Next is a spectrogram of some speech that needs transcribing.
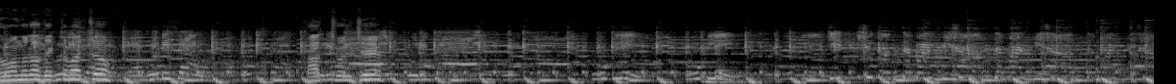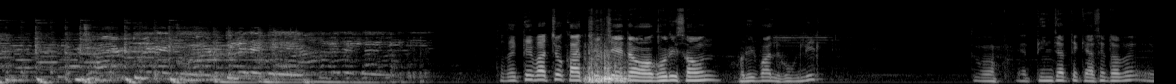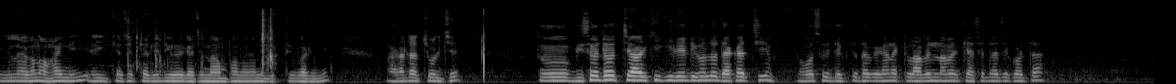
তো বন্ধুরা, দেখতে পাচ্ছ? কাজ চলছে। তো দেখতেই পাচ্ছ, কাজ চলছে। এটা অঘরি সাউন্ড হরিপাল হুগলির। তো এর তিন চারটে ক্যাসেট হবে। এগুলো এখনও হয়নি। এই ক্যাসেটটা রেডি হয়ে গেছে নাম ফাম এখনও লিখতে পারিনি। আগাটা চলছে। তো বিষয়টা হচ্ছে আর কি কি রেডি হলো দেখাচ্ছি। অবশ্যই দেখতে থাকো, এখানে ক্লাবের নামের ক্যাসেট আছে কটা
